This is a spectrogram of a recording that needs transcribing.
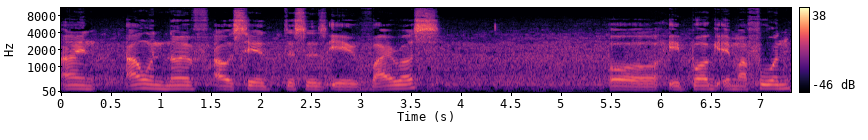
I I don't know if I would say this is a virus or a bug in my phone.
